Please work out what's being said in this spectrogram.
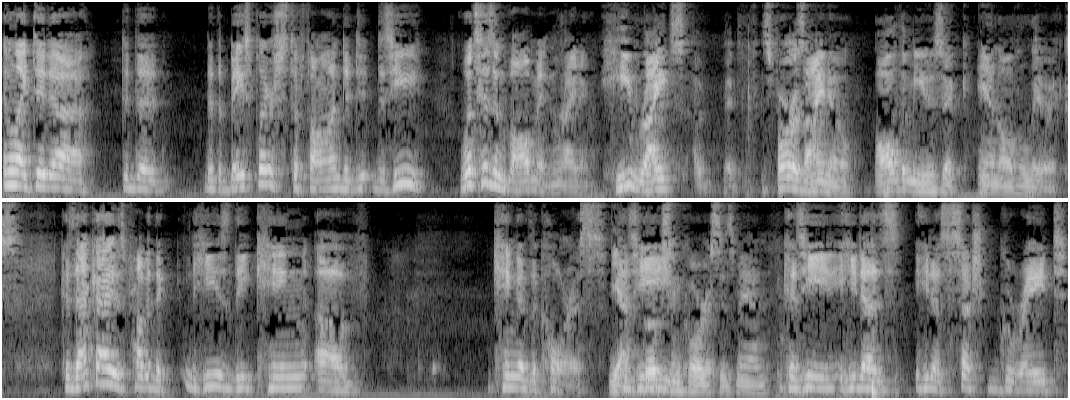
and like did uh did the did the bass player Stefan did does he what's his involvement in writing? He writes, uh, as far as I know, all the music and all the lyrics. Because that guy is probably the he's the king of king of the chorus. Yeah, he, hooks and choruses, man. because he he does he does such great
